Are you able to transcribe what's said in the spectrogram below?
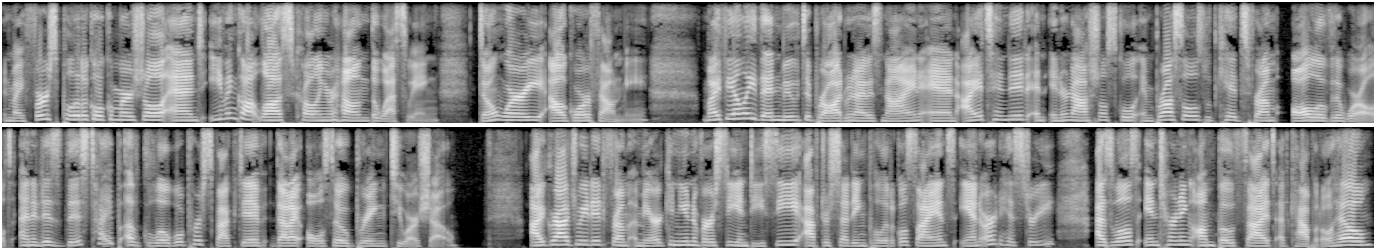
in my first political commercial and even got lost crawling around the West Wing. Don't worry, Al Gore found me. My family then moved abroad when I was nine, and I attended an international school in Brussels with kids from all over the world. And it is this type of global perspective that I also bring to our show. I graduated from American University in DC after studying political science and art history, as well as interning on both sides of Capitol Hill.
